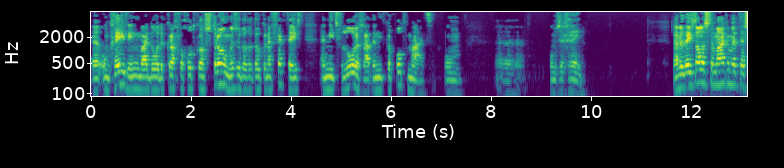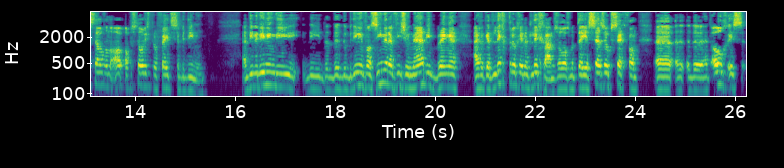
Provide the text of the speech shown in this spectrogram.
uh, omgeving, waardoor de kracht van God kan stromen, zodat het ook een effect heeft en niet verloren gaat en niet kapot maakt om, om zich heen. Nou, dat heeft alles te maken met het herstel van de apostolisch-profetische bediening. En die bediening, die, die, de, de bediening van ziener en visionair, die brengen eigenlijk het licht terug in het lichaam. Zoals Matthäus 6 ook zegt van, uh, de, het oog is uh,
